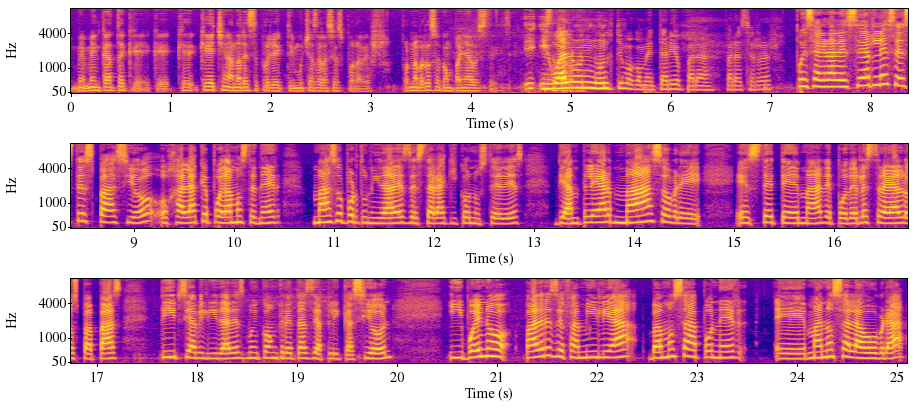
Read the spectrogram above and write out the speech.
me, encanta que, que, echen a andar este proyecto y muchas gracias por haber por habernos acompañado este. igual un último comentario para, para cerrar. Pues agradecerles este espacio, ojalá que podamos tener más oportunidades de estar aquí con ustedes, de ampliar más sobre este tema, de poderles traer a los papás tips y habilidades muy concretas de aplicación. Y bueno, padres de familia, vamos a poner eh, manos a la obra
